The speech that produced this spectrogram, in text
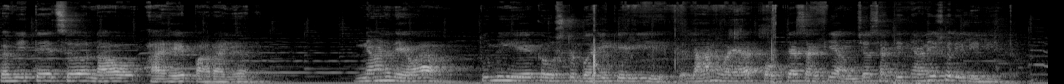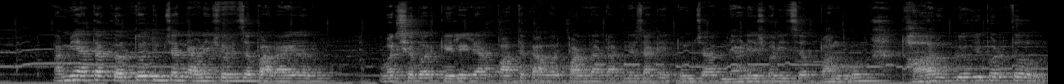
कवितेचं नाव आहे पारायण. ज्ञानदेवा तुम्ही एक गोष्ट बरी केली लहान वयात पोपट्यासारखी आमच्यासाठी ज्ञानेश्वरी लिहिली. आम्ही आता करतो तुमच्या ज्ञानेश्वरीचं पारायण. वर्षभर केलेल्या पातकावर पडदा टाकण्यासाठी तुमच्या ज्ञानेश्वरीचं पांघरून फार उपयोगी पडतं.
